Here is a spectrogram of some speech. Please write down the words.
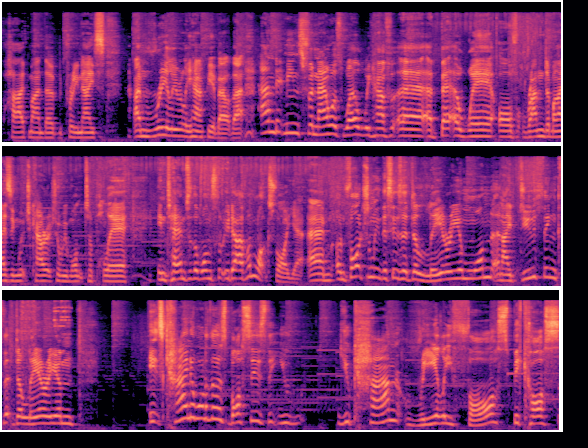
Hive Mind, that would be pretty nice. I'm really, really happy about that. And it means for now as well, we have uh, a better way of randomizing which character we want to play in terms of the ones that we don't have unlocks for yet. Um, unfortunately, this is a Delirium one, and I do think that Delirium, it's kind of one of those bosses that you you can't really force because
